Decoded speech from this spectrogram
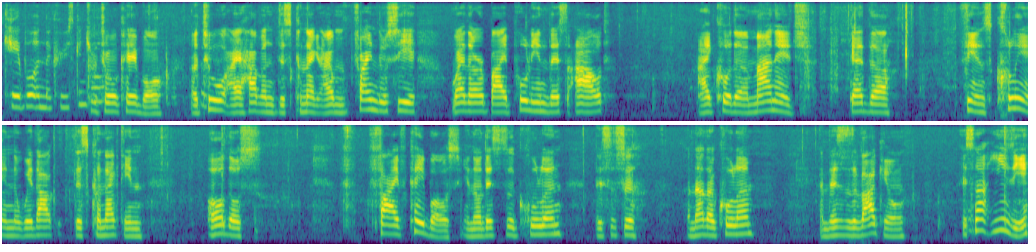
cable and the cruise control? Control cable. The okay. two I haven't disconnected. I'm trying to see whether by pulling this out, I could uh, manage get the things clean without disconnecting all those five cables. You know, this is a coolant, this is a, another coolant, and this is a vacuum. It's not easy.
